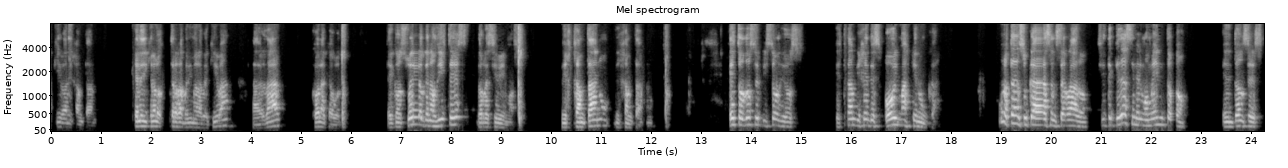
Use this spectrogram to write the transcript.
aquí van y Hamtanu. ¿Qué le dijeron los tres rabanim a la Akiva? La verdad, con el consuelo que nos diste lo recibimos. Ni Hamtanu, ni Hamtanu. Estos dos episodios están vigentes hoy más que nunca. Uno está en su casa encerrado. Si te quedas en el momento, entonces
